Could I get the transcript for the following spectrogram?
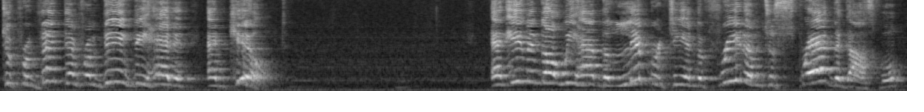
to prevent them from being beheaded and killed. And even though we have the liberty and the freedom to spread the gospel,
